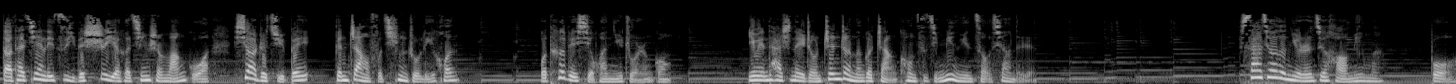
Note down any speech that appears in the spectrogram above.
到她建立自己的事业和精神王国，笑着举杯跟丈夫庆祝离婚。我特别喜欢女主人公，因为她是那种真正能够掌控自己命运走向的人。撒娇的女人最好命吗？不，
